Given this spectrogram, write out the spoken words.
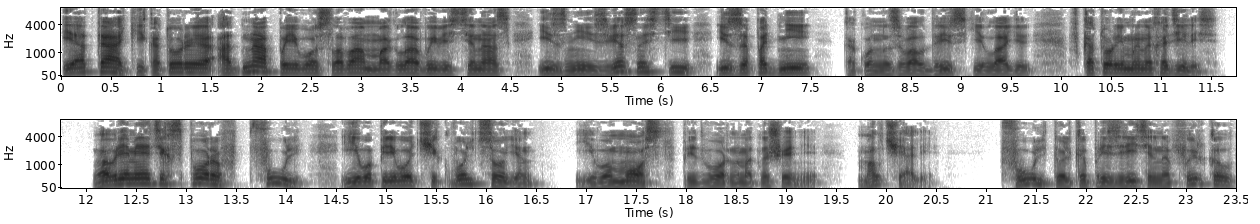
и атаки, которая одна, по его словам, могла вывести нас из неизвестности и западни, как он называл Дрисский лагерь, в который мы находились. Во время этих споров Пфуль и его переводчик Вольцоген, его мост в придворном отношении, молчали. Фуль только презрительно фыркал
